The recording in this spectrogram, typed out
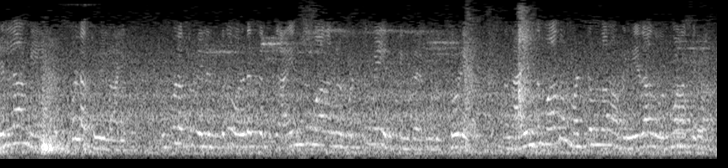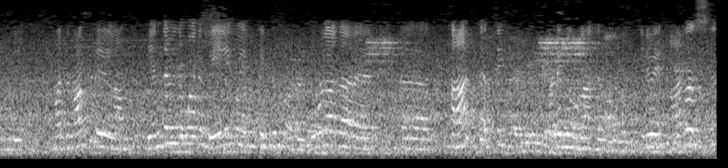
எல்லாமே உப்புள தொழிலாளிகள் உப்புள தொழில் என்பது வருடத்திற்கு ஐந்து மாதங்கள் மட்டுமே இருக்கின்ற ஒரு தொழில். அந்த ஐந்து மாதம் மட்டும்தான் அவர்கள் ஏதாவது வருமானத்தை பார்க்க முடியும். மற்ற நாட்களில் எல்லாம் எந்த விதமான வேலை வாய்ப்பின்றும் அவர்கள் பொருளாதார தாக்கத்தை அடைபவர்களாக எனவே அரசு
